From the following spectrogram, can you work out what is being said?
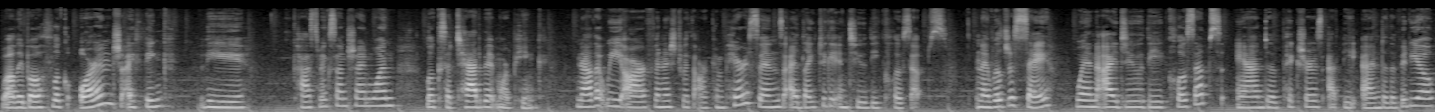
While they both look orange, I think the Cosmic Sunshine one looks a tad bit more pink. Now that we are finished with our comparisons, I'd like to get into the close-ups. And I will just say, when I do the close-ups and the pictures at the end of the video,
